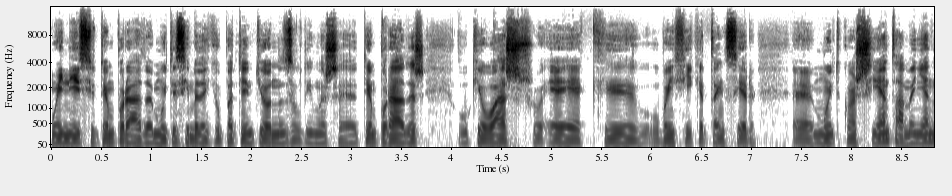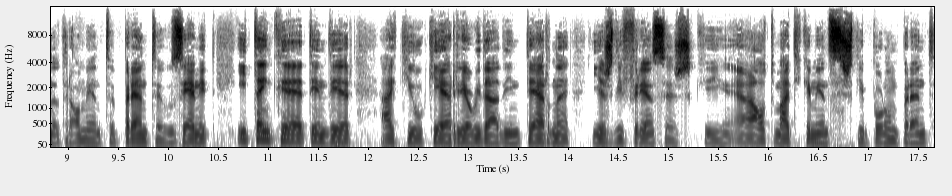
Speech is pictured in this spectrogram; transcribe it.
um início de temporada muito acima daquilo que patenteou nas últimas uh, temporadas. O que eu acho é que o Benfica tem que ser uh, muito consciente amanhã, naturalmente, perante o Zenit, e tem que atender àquilo que é a realidade interna e as diferenças que automaticamente se estipulam perante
